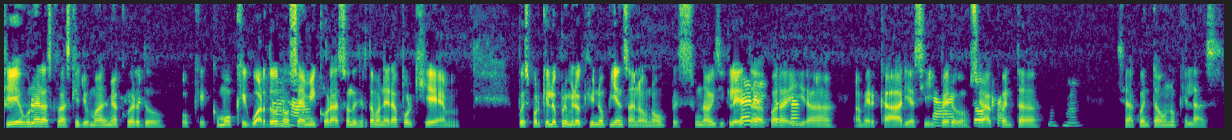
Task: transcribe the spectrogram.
sí, es una de las cosas que yo más me acuerdo o que como que guardo, no sé, en mi corazón de cierta manera porque, pues porque es lo primero que uno piensa, ¿no? no pues una bicicleta para ir a, a, mercar y así, pero se da cuenta, se da cuenta uno que las,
